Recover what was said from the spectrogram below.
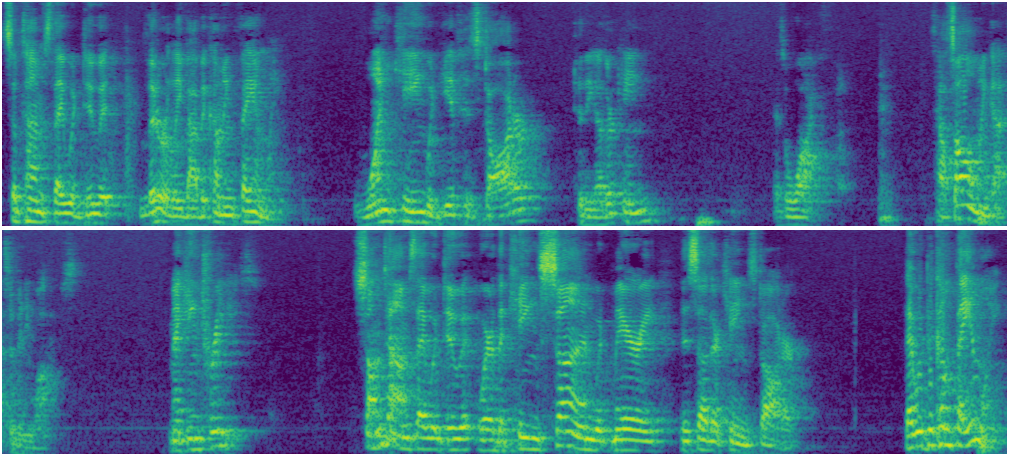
sometimes they would do it literally by becoming family. One king would give his daughter to the other king as a wife. That's how Solomon got so many wives, making treaties. Sometimes they would do it where the king's son would marry this other king's daughter. They would become family.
